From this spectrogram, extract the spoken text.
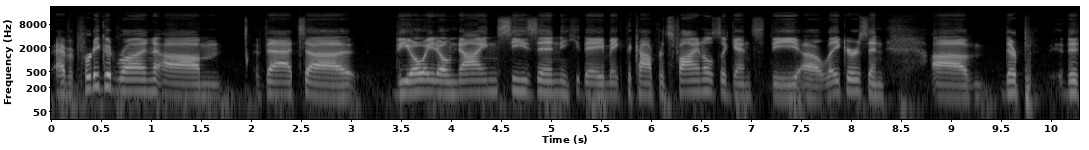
have a pretty good run. Um, that uh, the 0809 season they make the conference finals against the uh, Lakers, and um, they're the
